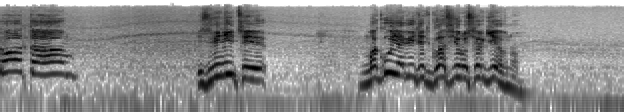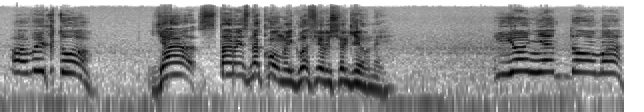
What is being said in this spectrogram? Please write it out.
Кто там? Извините, могу я видеть Глафиру Сергеевну? А вы кто? Я старый знакомый Глафиры Сергеевны. Ее нет дома.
